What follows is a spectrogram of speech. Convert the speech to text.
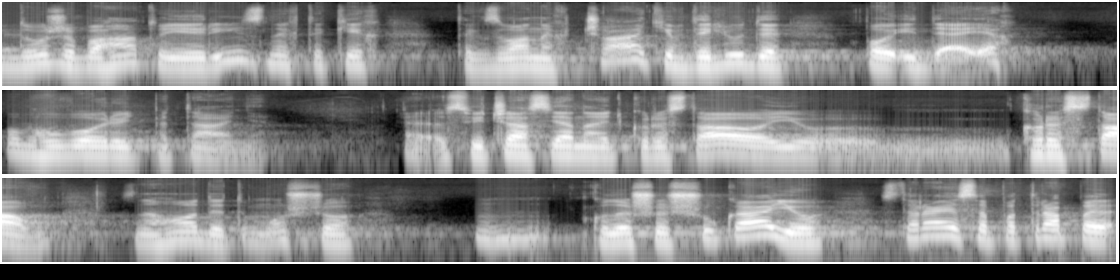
дуже багато є різних таких так званих чатів, де люди по ідеях обговорюють питання. В свій час я навіть користав, користав з нагоди, тому що коли щось шукаю, стараюся потрапити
